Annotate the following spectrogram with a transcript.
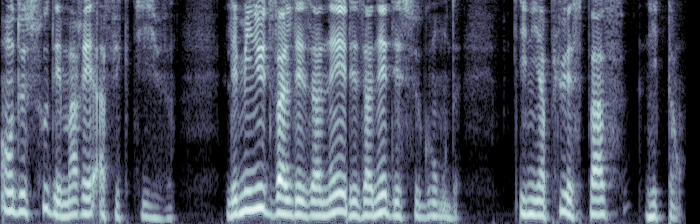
en dessous des marées affectives. Les minutes valent des années, les années des secondes. Il n'y a plus espace ni temps.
